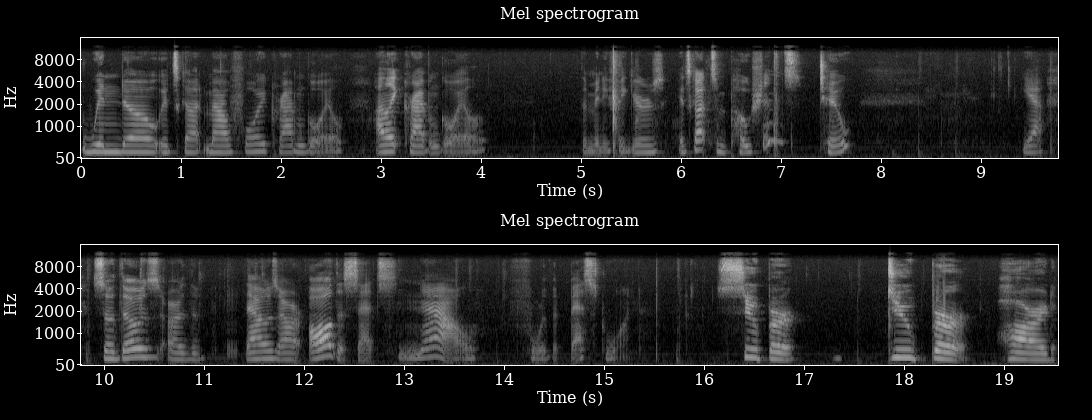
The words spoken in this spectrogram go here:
window. It's got Malfoy, Crabbe and Goyle. I like Crabbe and Goyle. The minifigures. It's got some potions too yeah so those are the those are all the sets now for the best one super duper hard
